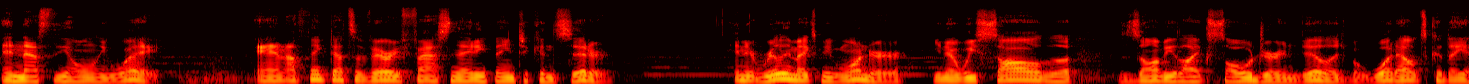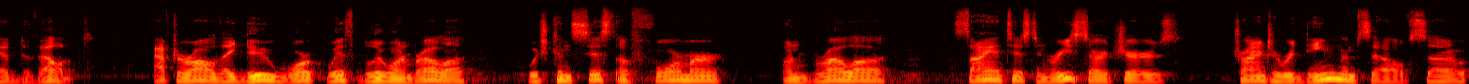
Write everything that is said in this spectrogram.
and that's the only way. And I think that's a very fascinating thing to consider. And it really makes me wonder you know, we saw the zombie like soldier in Village, but what else could they have developed? After all, they do work with Blue Umbrella, which consists of former Umbrella scientists and researchers trying to redeem themselves. So,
